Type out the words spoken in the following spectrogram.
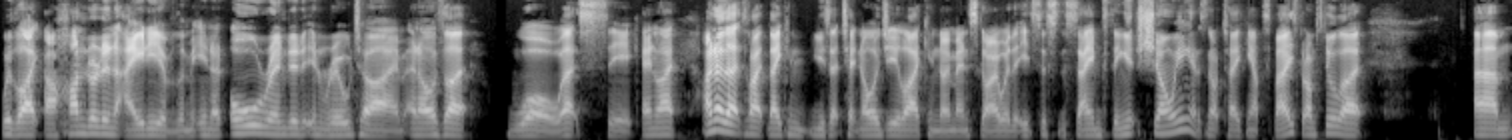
with like 180 of them in it all rendered in real time. And i was like whoa that's sick. And like i know that's like they can use that technology like in no man's sky where it's just the same thing it's showing and it's not taking up space but i'm still like um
